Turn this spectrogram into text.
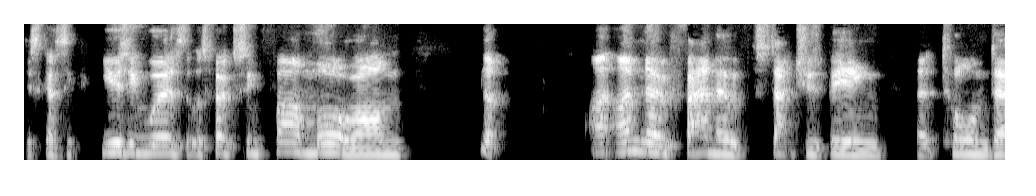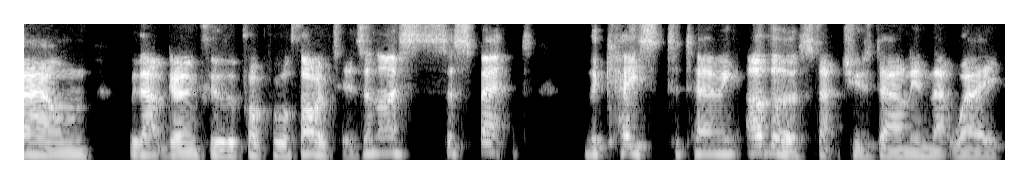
discussing using words that was focusing far more on look I, am no fan of statues being uh, torn down without going through the proper authorities and i suspect the case to tearing other statues down in that way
